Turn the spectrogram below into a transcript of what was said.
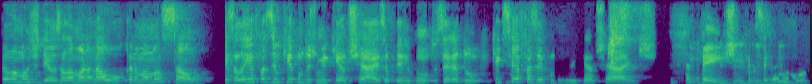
Pelo amor de Deus, ela mora na Urca, numa mansão. Ela ia fazer o que com 2.500 reais? Eu pergunto, Zélia Duque, o que você ia fazer com 2.500 reais? O que você fez? Porque você ganhou.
